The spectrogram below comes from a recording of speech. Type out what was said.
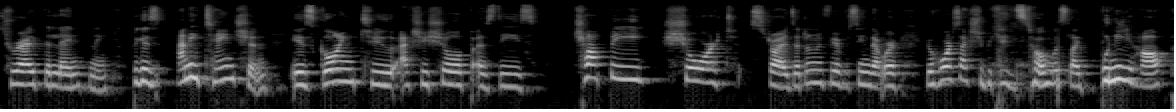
throughout the lengthening because any tension is going to actually show up as these choppy, short strides. I don't know if you've ever seen that where your horse actually begins to almost like bunny hop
